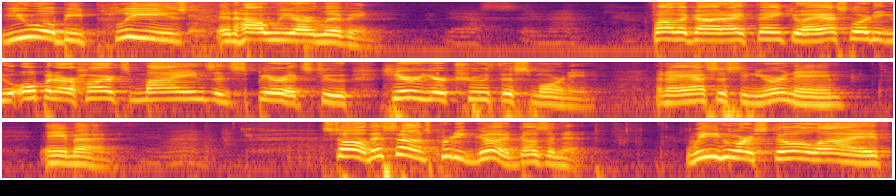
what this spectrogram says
you will be pleased in how we are living. Yes, Father God, I thank you. I ask, Lord, that you open our hearts, minds, and spirits to hear your truth this morning. And I ask this in your name. Amen. Amen. So, this sounds pretty good, doesn't it? We who are still alive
